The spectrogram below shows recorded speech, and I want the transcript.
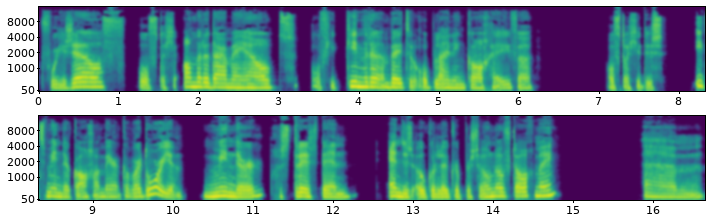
Voor jezelf, of dat je anderen daarmee helpt, of je kinderen een betere opleiding kan geven. Of dat je dus iets minder kan gaan werken, waardoor je minder gestrest bent en dus ook een leuker persoon over het algemeen. Um,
